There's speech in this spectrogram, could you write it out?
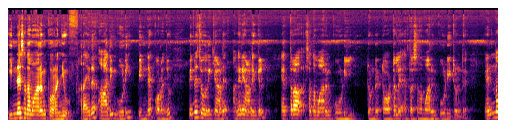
ഇന്ന ശതമാനം കുറഞ്ഞു. അതായത് ആദ്യം കൂടി പിന്നെ കുറഞ്ഞു. പിന്നെ ചോദിക്കുകയാണ് അങ്ങനെയാണെങ്കിൽ എത്ര ശതമാനം കൂടിയിട്ടുണ്ട്? ടോട്ടൽ എത്ര ശതമാനം കൂടിയിട്ടുണ്ട്? എന്ന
